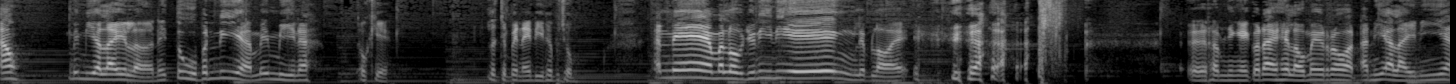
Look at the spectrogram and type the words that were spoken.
เอ้า ไม่มีอะไรเหรอ ในตู้ปะเนี่ย ไม่มีนะ โอเค เราจะไปไหนดีท่านผู้ชม อันแน่มาหลบอยู่นี่นี่เอง เรียบร้อย เออทำยังไงก็ได้ให้เราไม่รอด อันนี้อะไรเนี่ย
